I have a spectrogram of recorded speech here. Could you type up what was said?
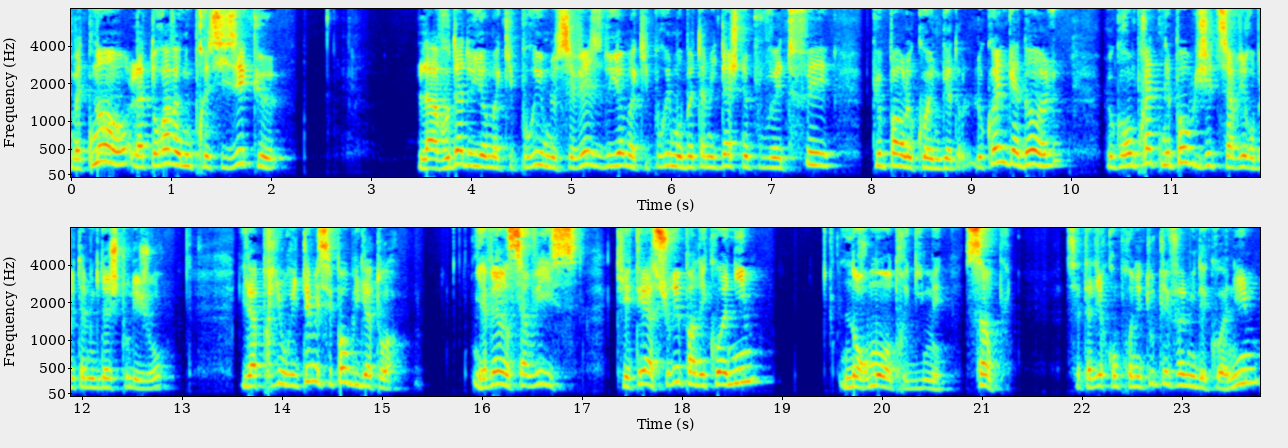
Maintenant, la Torah va nous préciser que la Avodah de Yom Kippourim, le service de Yom Kippourim au Betamikdash ne pouvait être fait que par le Kohen Gadol. Le Kohen Gadol, le grand prêtre, n'est pas obligé de servir au Beth tous les jours. Il a priorité, mais c'est pas obligatoire. Il y avait un service qui était assuré par des Kohanim normaux, entre guillemets, simples. C'est-à-dire qu'on prenait toutes les familles des Kohanim,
